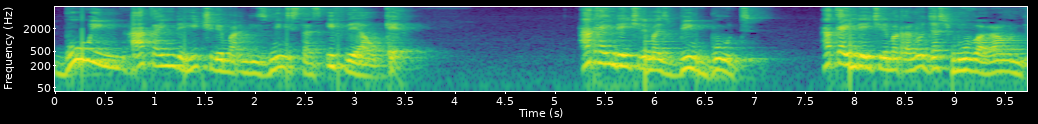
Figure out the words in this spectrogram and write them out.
booing Hakainde Hichilema and his ministers if they are okay. Hakainde Hichilema is being booed. Hakainde Hichilema cannot just move around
